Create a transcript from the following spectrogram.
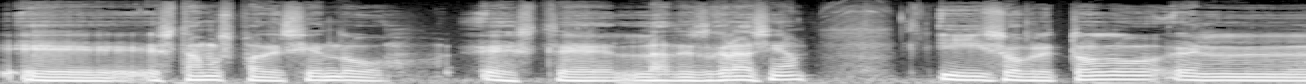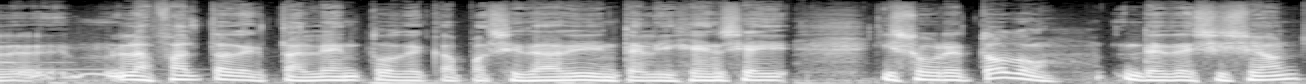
eh, estamos padeciendo este, la desgracia y sobre todo el, la falta de talento, de capacidad e inteligencia y, y sobre todo de decisión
